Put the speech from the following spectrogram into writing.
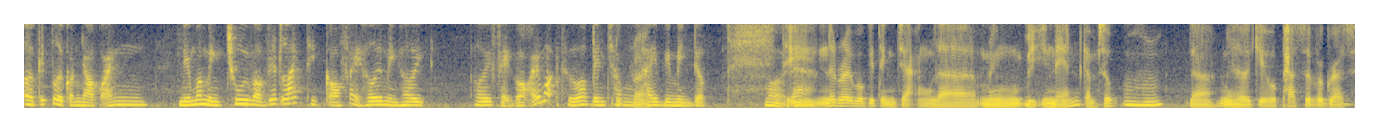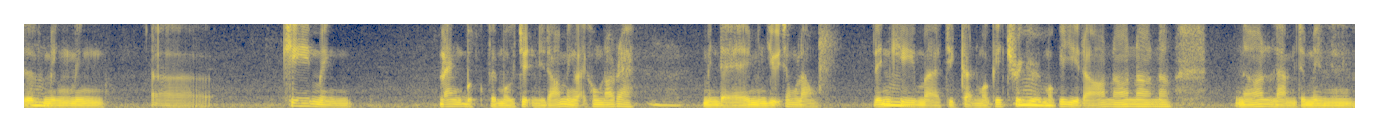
ở cái tuổi còn nhỏ của anh nếu mà mình chui vào viết lách thì có phải hơi mình hơi hơi phải gói mọi thứ vào bên trong thay vì mình được mở thì ra. nó rơi vào cái tình trạng là mình bị nén cảm xúc uh-huh. đó mình hơi kiểu passive aggressive uh-huh. mình mình uh, khi mình đang bực về một chuyện gì đó mình lại không nói ra ừ. mình để mình giữ trong lòng đến ừ. khi mà chỉ cần một cái trigger ừ. một cái gì đó nó nó nó nó làm cho mình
